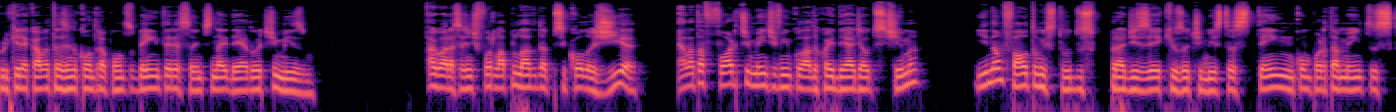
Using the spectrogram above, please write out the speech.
porque ele acaba trazendo contrapontos bem interessantes na ideia do otimismo. Agora, se a gente for lá pro lado da psicologia, ela está fortemente vinculada com a ideia de autoestima, e não faltam estudos para dizer que os otimistas têm comportamentos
